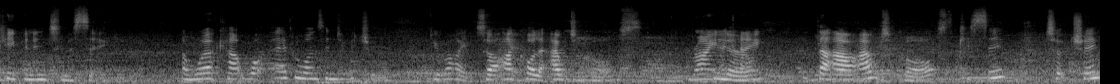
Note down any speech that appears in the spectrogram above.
keep an intimacy and work out what everyone's individual. You're right. So I call it outer course. Right, You know, okay. that our outer course, kissing, touching,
